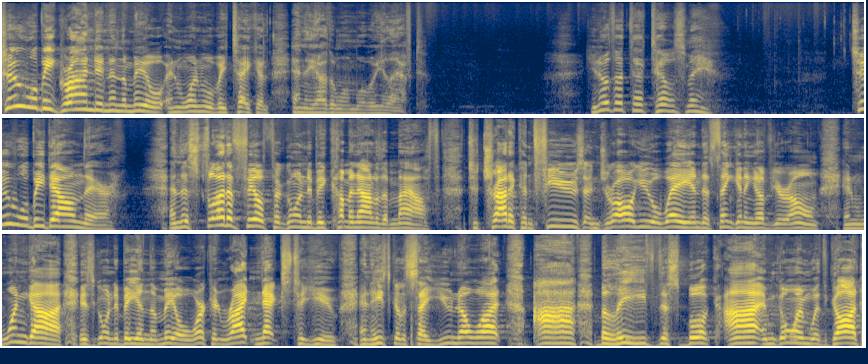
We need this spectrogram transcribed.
Two will be grinding in the mill, and one will be taken, and the other one will be left. You know what that tells me? Two will be down there, and this flood of filth are going to be coming out of the mouth to try to confuse and draw you away into thinking of your own. And one guy is going to be in the mill working right next to you. And he's going to say, You know what? I believe this book. I am going with God.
